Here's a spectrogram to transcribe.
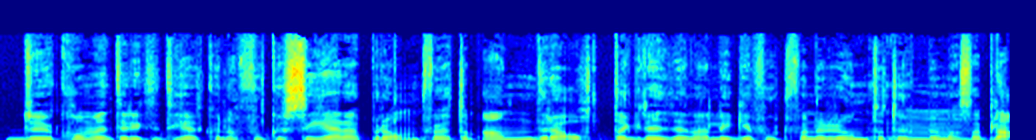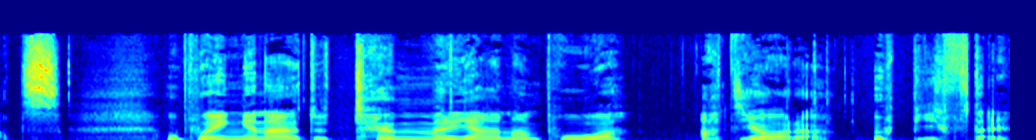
Du kommer inte riktigt helt kunna fokusera på dem för att de andra åtta grejerna ligger fortfarande runt och tar upp en massa plats. Och poängen är att du tömmer hjärnan på att göra uppgifter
